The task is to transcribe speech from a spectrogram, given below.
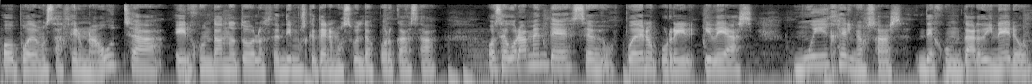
O podemos hacer una hucha e ir juntando todos los céntimos que tenemos sueltos por casa. O seguramente se pueden ocurrir ideas muy ingeniosas de juntar dinero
